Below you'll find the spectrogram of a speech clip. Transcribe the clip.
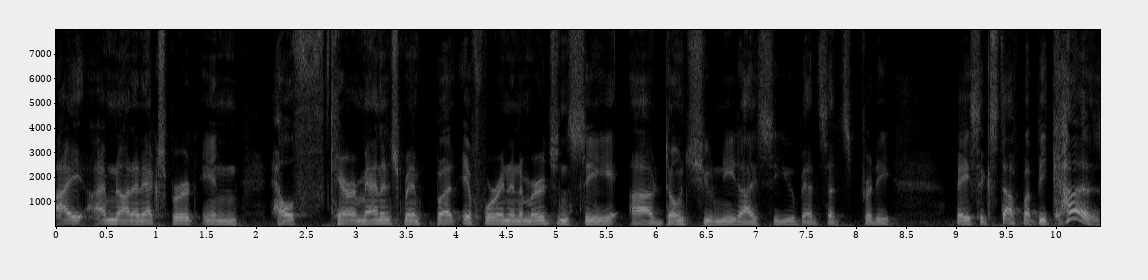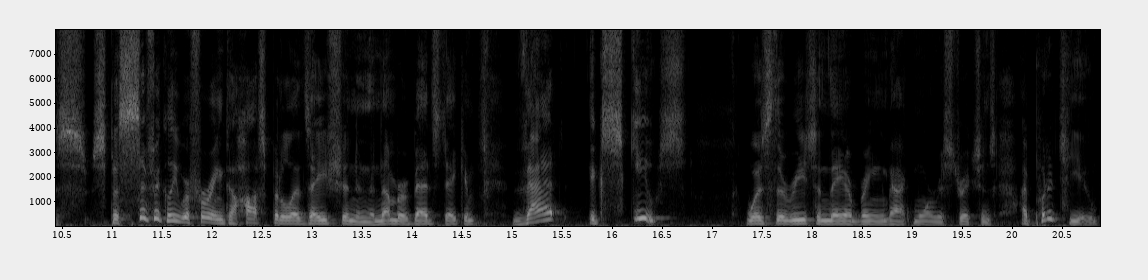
I, I'm not an expert in health care management, but if we're in an emergency, uh, don't you need ICU beds? That's pretty basic stuff. But because specifically referring to hospitalization and the number of beds taken, that excuse was the reason they are bringing back more restrictions. I put it to you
